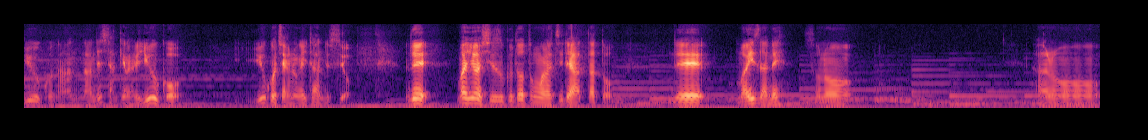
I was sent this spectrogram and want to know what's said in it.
優子なん、なんでしたっけな、優子、優子ちゃんいうのがいたんですよ。で、まあ、要は雫と友達であったと。で、まあ、いざね、その、あの、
